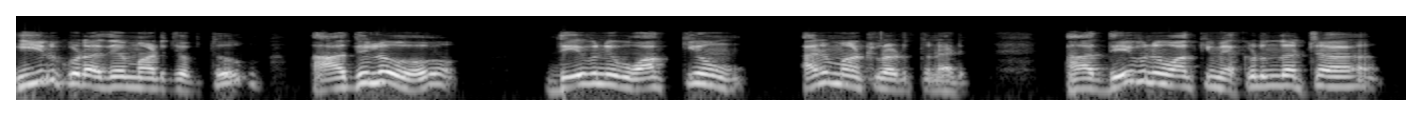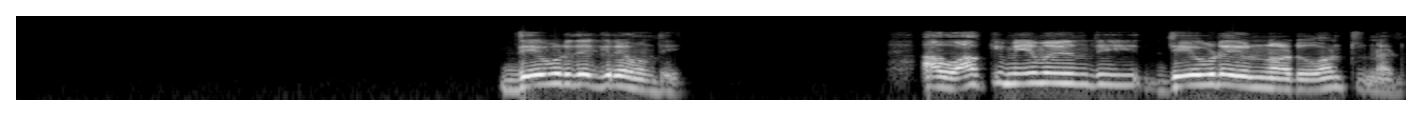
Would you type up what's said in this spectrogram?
ఈయన కూడా అదే మాట చెప్తూ ఆదిలో దేవుని వాక్యం అని మాట్లాడుతున్నాడు. ఆ దేవుని వాక్యం ఎక్కడుందట? దేవుడి దగ్గరే ఉంది. ఆ వాక్యం ఏమైంది? దేవుడై ఉన్నాడు అంటున్నాడు.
